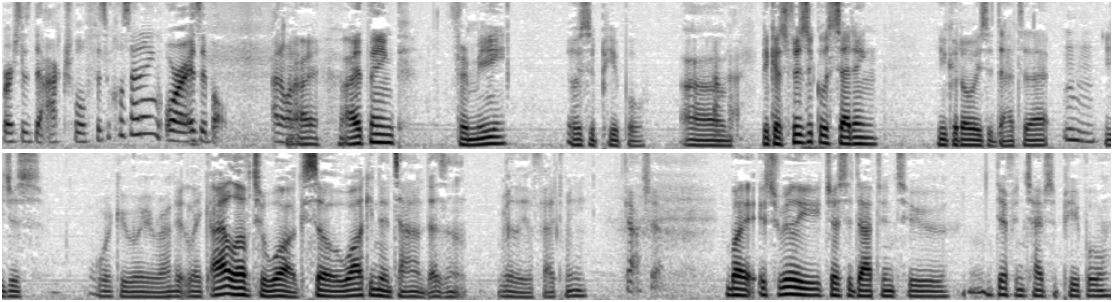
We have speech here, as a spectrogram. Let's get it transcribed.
versus the actual physical setting, or is it both? I don't want to. I I think for me, it was the people. Um, Okay. Because physical setting, you could always adapt to that. Mm-hmm. You just work your way around it. Like I love to walk, so walking in town doesn't really affect me. Gotcha. But it's really just adapting to different types of people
